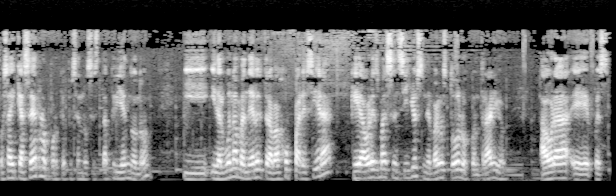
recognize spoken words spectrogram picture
pues hay que hacerlo porque pues se nos está pidiendo, ¿no? Y, de alguna manera el trabajo pareciera que ahora es más sencillo, sin embargo es todo lo contrario. Ahora eh, pues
